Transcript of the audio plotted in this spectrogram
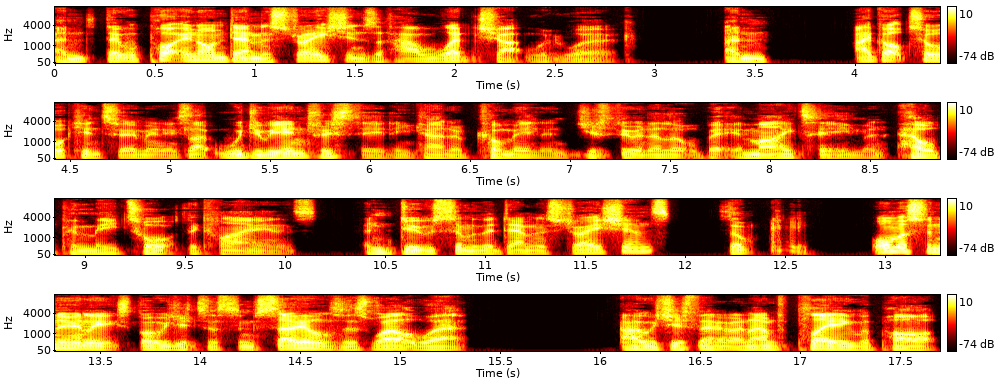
And they were putting on demonstrations of how web chat would work. And I got talking to him and he's like, would you be interested in kind of coming and just doing a little bit in my team and helping me talk to clients and do some of the demonstrations? So almost an early exposure to some sales as well, where I was just there and I was playing the part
